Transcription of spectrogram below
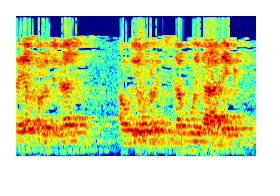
فيخرج له أو يخرج له ذلك.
